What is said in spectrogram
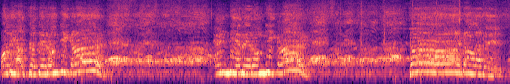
অবিহার্যদের অঙ্গীকার। এনডিএম এর অঙ্গীকার। জয় বাংলাদেশ।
